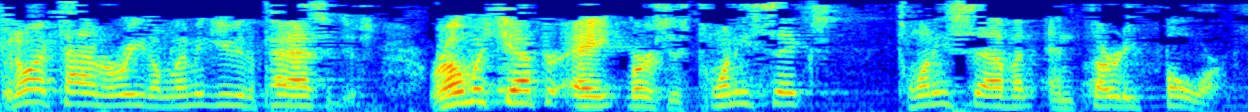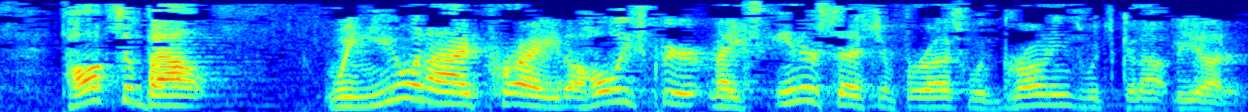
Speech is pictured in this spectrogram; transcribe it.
We don't have time to read them. Let me give you the passages. Romans chapter 8, verses 26, 27, and 34 talks about when you and I pray, the Holy Spirit makes intercession for us with groanings which cannot be uttered.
